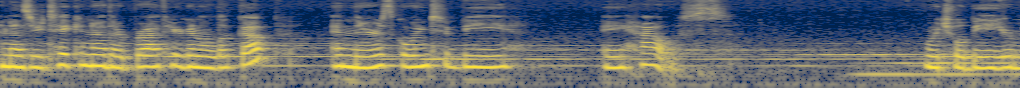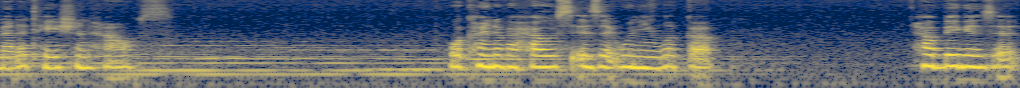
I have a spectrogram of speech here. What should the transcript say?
And as you take another breath, you're going to look up, and there's going to be a house, which will be your meditation house. What kind of a house is it when you look up? How big is it?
